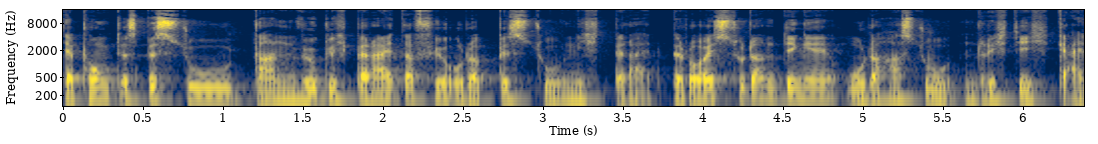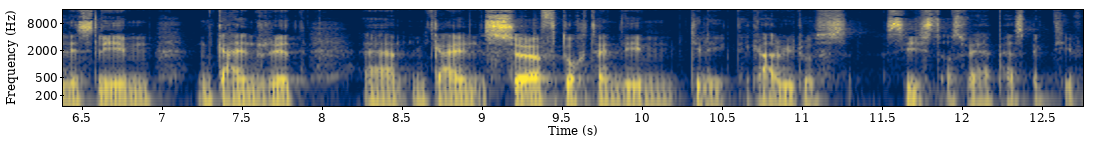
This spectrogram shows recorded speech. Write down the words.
der Punkt ist, bist du dann wirklich bereit dafür oder bist du nicht bereit? Bereust du dann Dinge oder hast du ein richtig geiles Leben, einen geilen Ritt, äh, einen geilen Surf durch dein Leben gelegt, egal wie du es siehst, aus welcher Perspektive.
